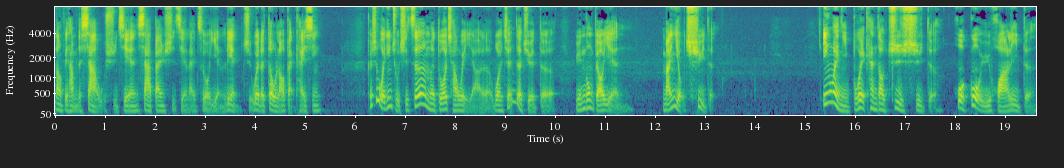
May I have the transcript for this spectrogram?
浪费他们的下午时间、下班时间来做演练，只为了逗老板开心。可是我已经主持这么多场尾牙了，我真的觉得员工表演蛮有趣的，因为你不会看到制式的或过于华丽的，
